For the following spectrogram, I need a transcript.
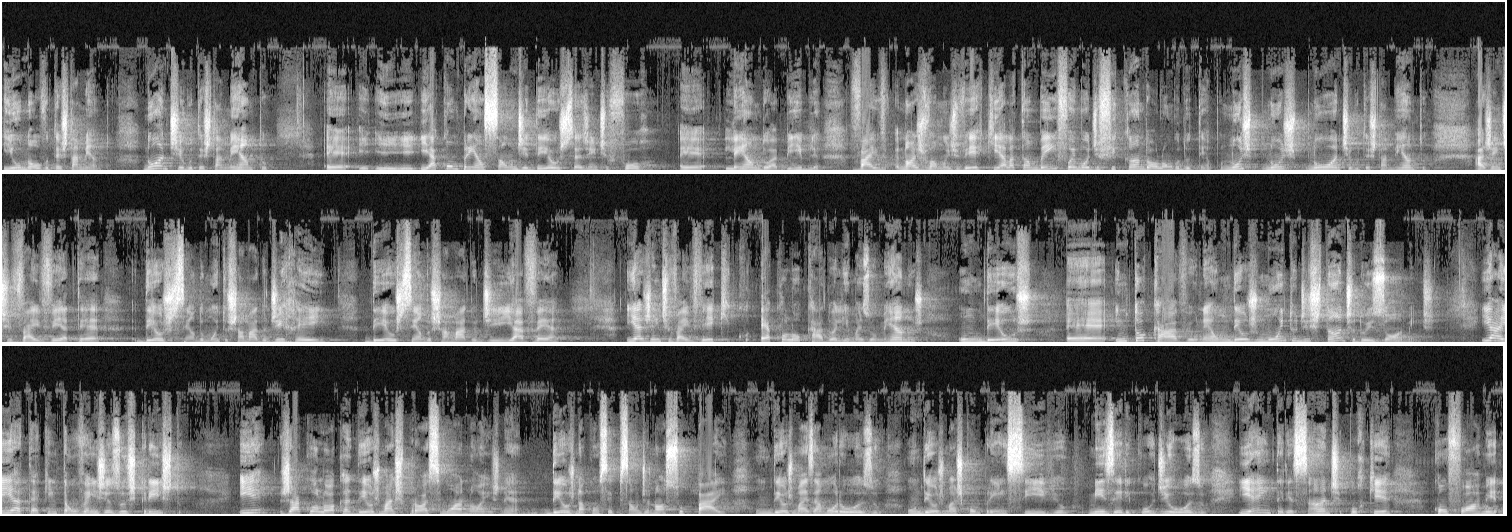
e o Novo Testamento. No Antigo Testamento, é, e, e, e, a compreensão de Deus, se a gente for é, lendo a Bíblia, vai, nós vamos ver que ela também foi modificando ao longo do tempo. Nos, nos, no Antigo Testamento, a gente vai ver até Deus sendo muito chamado de rei, Deus sendo chamado de Yahvé, e a gente vai ver que é colocado ali mais ou menos um Deus é, intocável, né? um Deus muito distante dos homens. E aí, até que então vem Jesus Cristo e já coloca Deus mais próximo a nós, né? Deus na concepção de nosso Pai, um Deus mais amoroso, um Deus mais compreensível, misericordioso. E é interessante porque, conforme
